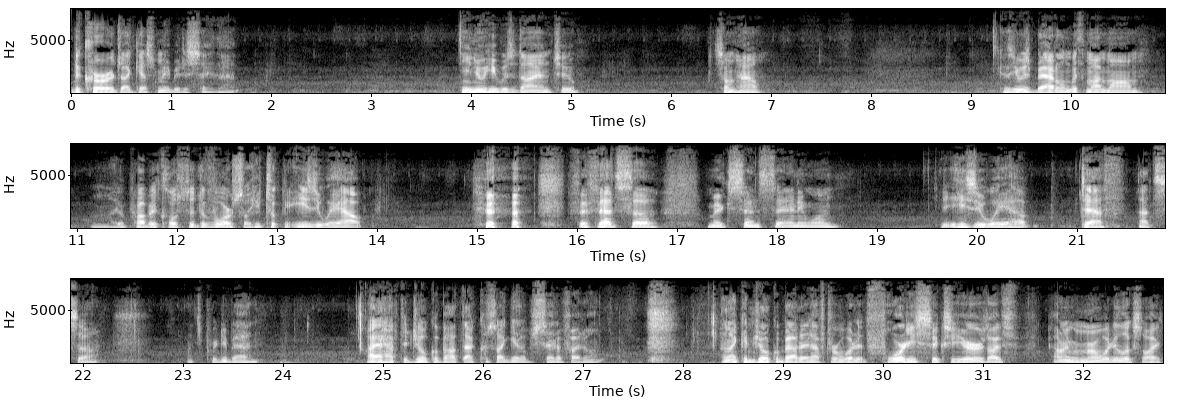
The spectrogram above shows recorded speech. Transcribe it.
the courage, I guess, maybe to say that. He knew he was dying too, somehow. Because he was battling with my mom. They were probably close to divorce, so he took the easy way out. if that's uh, makes sense to anyone, the easy way out, death. That's uh, that's pretty bad. I have to joke about that because I get upset if I don't. And I can joke about it after what it 46 years. I've I don't even remember what he looks like.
